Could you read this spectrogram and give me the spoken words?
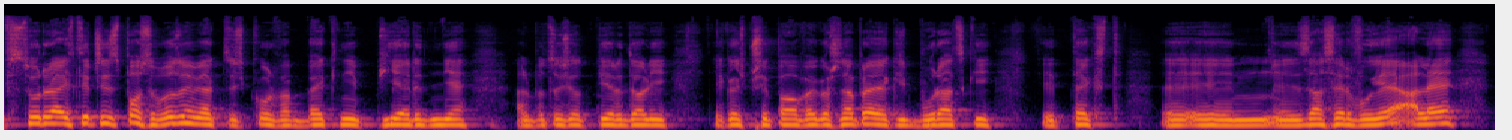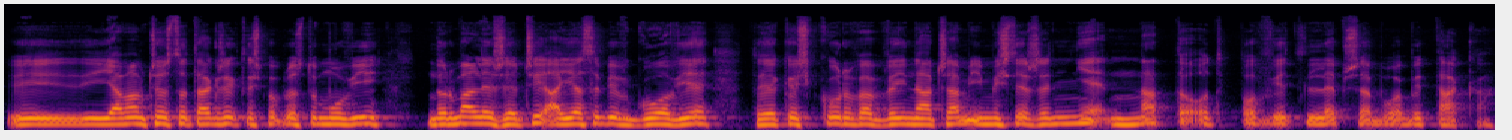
w surrealistyczny sposób. Rozumiem, jak ktoś kurwa beknie, pierdnie albo coś odpierdoli jakiegoś przypałowego, czy naprawdę jakiś buracki tekst zaserwuję, ale y, ja mam często tak, że ktoś po prostu mówi normalne rzeczy, a ja sobie w głowie to jakoś kurwa wyinaczam i myślę, że nie, na to odpowiedź lepsza byłaby taka.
